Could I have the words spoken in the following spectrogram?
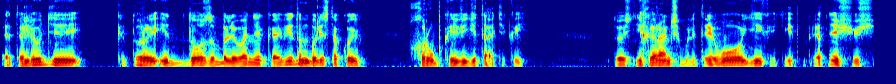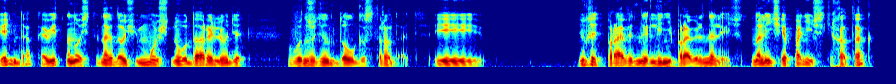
это люди, которые и до заболевания ковидом были с такой хрупкой вегетатикой. То есть у них и раньше были тревоги, какие-то приятные ощущения. Да, ковид наносит иногда очень мощный удар, и люди вынуждены долго страдать. И, и кстати, правильно или неправильно лечат. Наличие панических атак,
